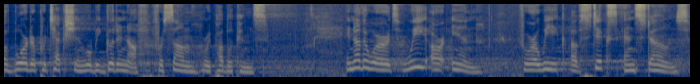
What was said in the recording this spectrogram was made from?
of border protection will be good enough for some Republicans. In other words, we are in for a week of sticks and stones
